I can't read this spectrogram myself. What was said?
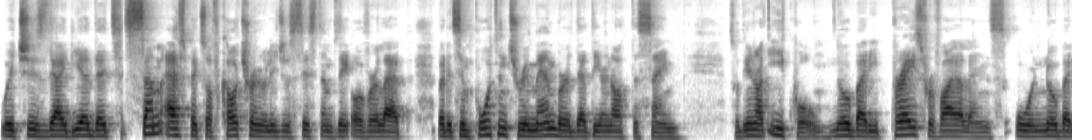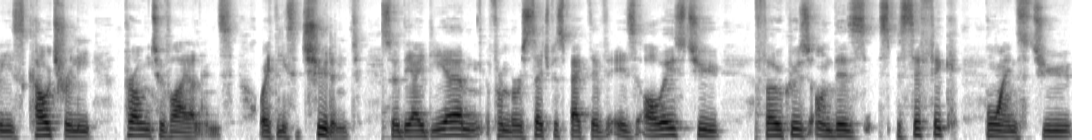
which is the idea that some aspects of cultural and religious systems they overlap, but it's important to remember that they are not the same. So they're not equal. Nobody prays for violence, or nobody is culturally prone to violence or at least it shouldn't. So the idea um, from a research perspective is always to focus on these specific points to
